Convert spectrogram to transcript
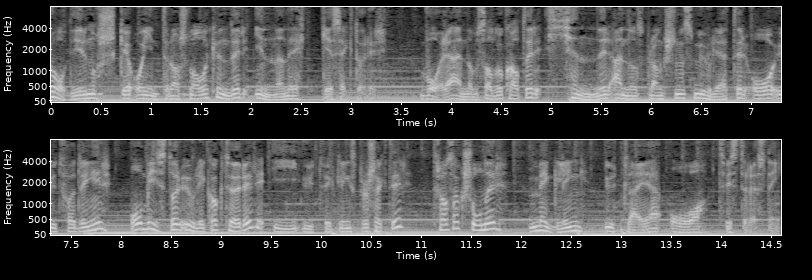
rådgir norske og internasjonale kunder innen en rekke sektorer. Våre eiendomsadvokater kjenner eiendomsbransjens muligheter og utfordringer, og bistår ulike aktører i utviklingsprosjekter, transaksjoner, megling, utleie og tvisteløsning.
